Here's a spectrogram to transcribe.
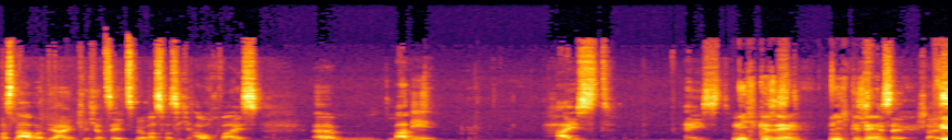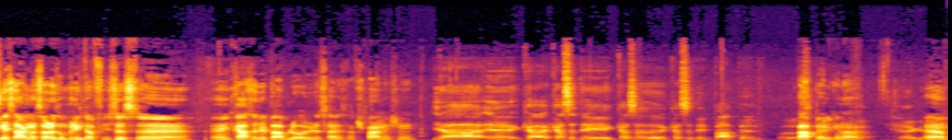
was labern die eigentlich, erzählt's mir was, was ich auch weiß. Ähm, Money heißt. Heißt. Nicht gesehen. Heißt. Nicht gesehen. gesehen. Scheiße. Viele sagen, man soll das unbedingt auf. Ist es äh, äh, Casa de Pablo, oder das heißt auf Spanisch, ne? Ja, äh, Ca- Casa de, Casa, Casa de Papel. Papel, so. genau. Ja, ja, genau. Ähm,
